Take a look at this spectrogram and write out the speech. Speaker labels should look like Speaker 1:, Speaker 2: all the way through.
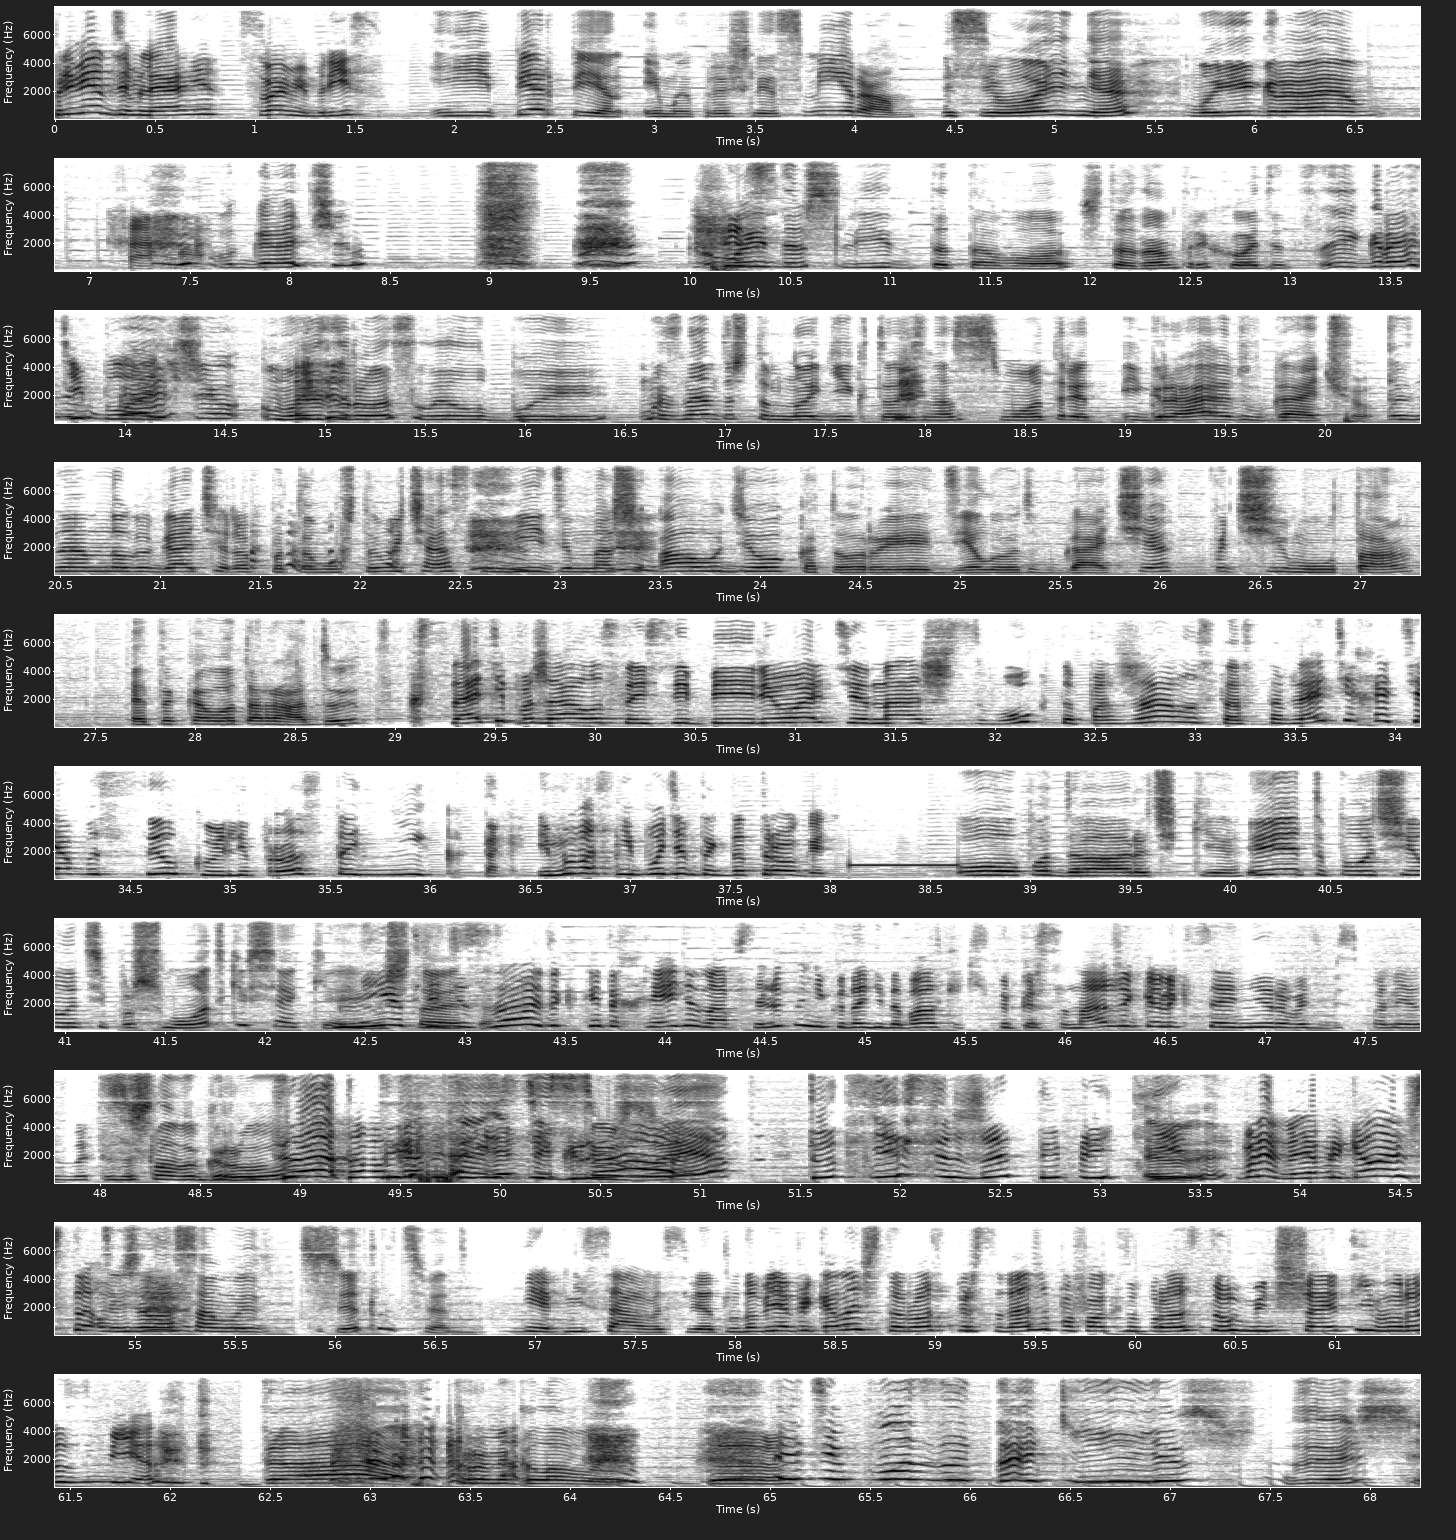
Speaker 1: Привет, земляне! С вами Брис.
Speaker 2: И Перпин, и мы пришли с миром. Сегодня мы играем в гачу. Мы дошли до того, что нам приходится играть
Speaker 1: И
Speaker 2: в
Speaker 1: плачь.
Speaker 2: гачу. Мы взрослые лбы. Мы знаем то, что многие, кто из нас смотрит, играют в гачу. Мы знаем много гачеров, потому что мы часто видим наши аудио, которые делают в гаче. Почему-то. Это кого-то радует.
Speaker 1: Кстати, пожалуйста, если берете наш звук, то, пожалуйста, оставляйте хотя бы ссылку или просто ник. Так, и мы вас не будем тогда трогать.
Speaker 2: О, подарочки. И это получила типа шмотки всякие?
Speaker 1: Нет, я не
Speaker 2: это?
Speaker 1: знаю, это какая-то хрень, она абсолютно никуда не добавилась каких-то персонажей коллекционировать бесполезных.
Speaker 2: Ты зашла в игру?
Speaker 1: Да, там, оказывается, есть
Speaker 2: сюжет?
Speaker 1: Тут есть сюжет, ты прикинь.
Speaker 2: Э.
Speaker 1: Блин, меня прикалывает, что...
Speaker 2: Ты взяла самый светлый цвет?
Speaker 1: Нет, не самый светлый, но меня прикалывает, что рост персонажа по факту просто уменьшает его размер.
Speaker 2: Да, кроме головы. Эти позы такие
